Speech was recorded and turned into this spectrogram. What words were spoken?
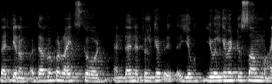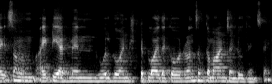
that, you know, a developer writes code and then it will give, you, you will give it to some, some IT admin who will go and deploy the code, run some commands and do things, right?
